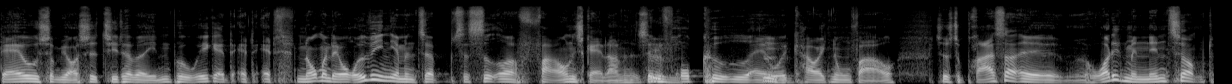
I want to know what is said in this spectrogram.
Det er jo, som jeg også tit har været inde på, ikke? At, at, at når man laver rødvin, jamen, så, så sidder farven i skallerne. Selve mm. frugtkødet er jo Mm. ikke, har jo ikke nogen farve. Så hvis du presser øh, hurtigt, men nænsomt,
